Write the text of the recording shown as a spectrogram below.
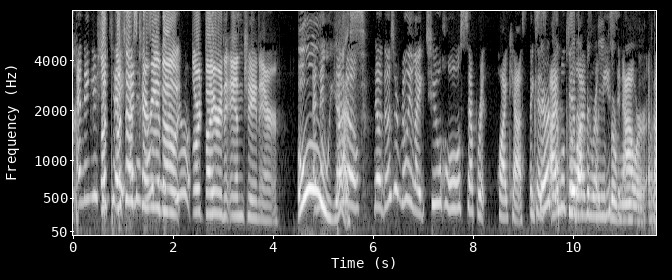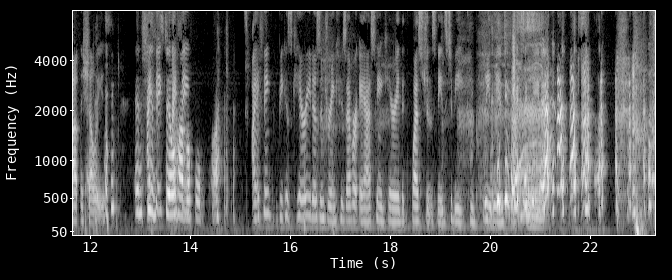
and then you should Let's, say, let's ask Carrie do you about Lord Byron and Jane Eyre. Oh, And then- yes. No, those are really like two whole separate podcasts because Sarah I will get go up on and for at leave least the an room. hour about the Shelleys. and she'd think- still I have a full podcast. I think because Carrie doesn't drink, who's ever asking Carrie the questions needs to be completely intoxicated.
